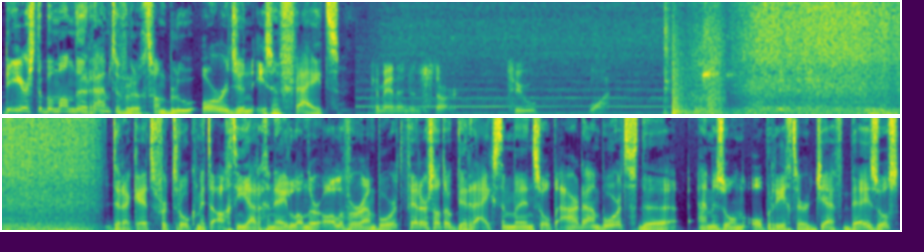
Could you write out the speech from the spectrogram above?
De eerste bemande ruimtevlucht van Blue Origin is een feit. Command engine start. 2, 1. De raket vertrok met de 18-jarige Nederlander Oliver aan boord. Verder zat ook de rijkste mensen op aarde aan boord. De Amazon-oprichter Jeff Bezos.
